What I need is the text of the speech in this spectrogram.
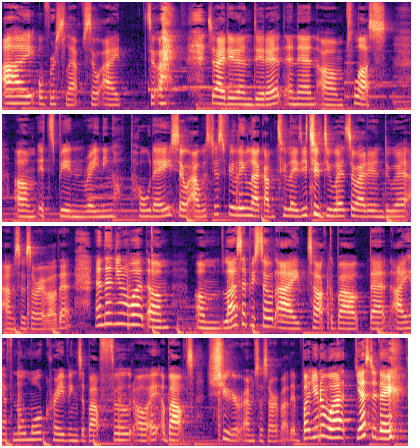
I overslept, so I so I so I didn't did it. And then um, plus, um, it's been raining whole day, so I was just feeling like I'm too lazy to do it, so I didn't do it. I'm so sorry about that. And then you know what? Um, um, last episode I talked about that I have no more cravings about food or eh, about sugar. I'm so sorry about it. But you know what? Yesterday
